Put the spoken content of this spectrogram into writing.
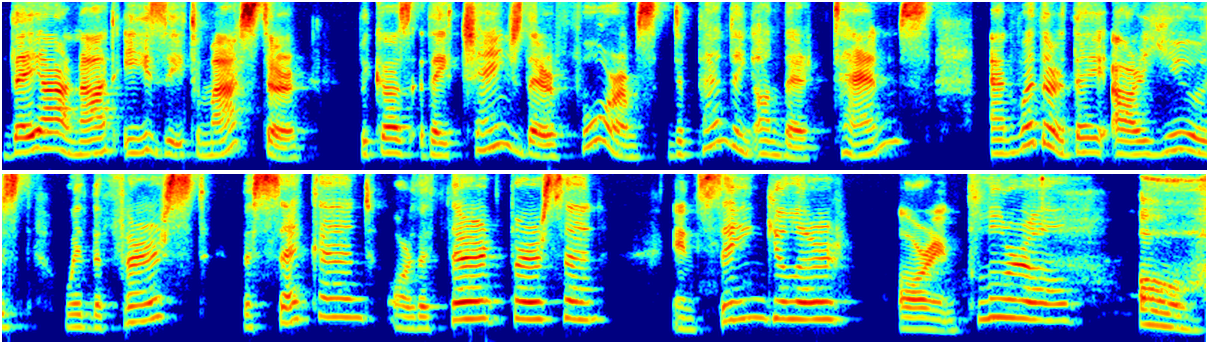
they are not easy to master because they change their forms depending on their tense and whether they are used with the first, the second, or the third person, in singular or in plural. Oh,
